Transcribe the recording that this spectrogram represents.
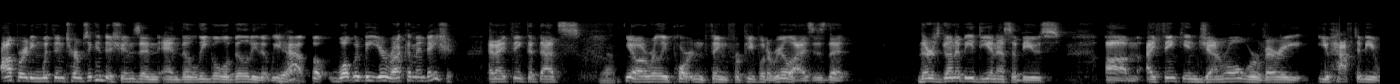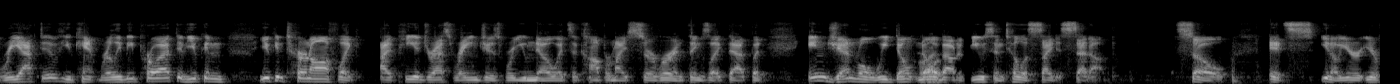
operating within terms and conditions and and the legal ability that we yeah. have? But what would be your recommendation? And I think that that's yeah. you know a really important thing for people to realize is that there's going to be DNS abuse. Um, I think in general we're very you have to be reactive. You can't really be proactive. You can you can turn off like IP address ranges where you know it's a compromised server and things like that. But in general, we don't know right. about abuse until a site is set up. So it's you know you're you're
